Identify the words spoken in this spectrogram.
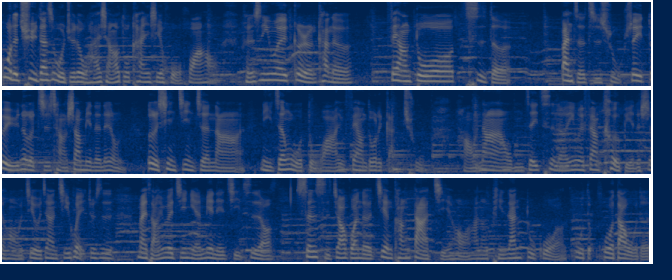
过得去，但是我觉得我还想要多看一些火花哈，可能是因为个人看了非常多次的半泽直树，所以对于那个职场上面的那种恶性竞争啊、你争我夺啊，有非常多的感触。好，那我们这一次呢，因为非常特别的是哈，借有这样的机会，就是麦嫂因为今年面临几次哦。生死交关的健康大劫哈，她能平安度过过过到我的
